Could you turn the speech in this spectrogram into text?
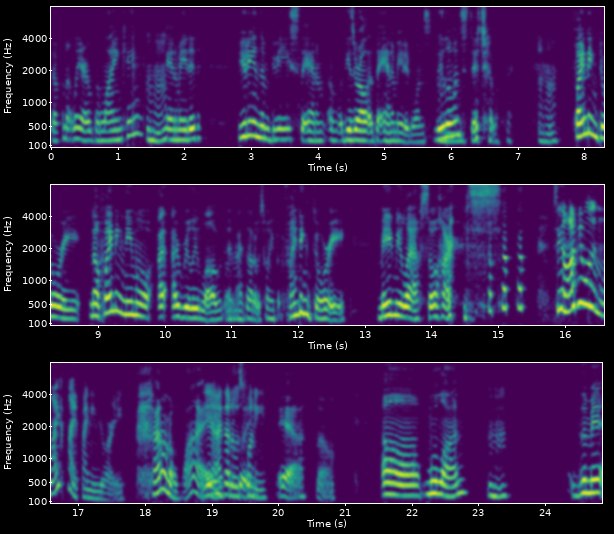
definitely are The Lion King Mhm. animated, Beauty and the Beast the anim uh, these are all the animated ones. Lilo Mhm. and Stitch, I love that. Uh-huh. Finding Dory. Now Finding Nemo I, I really loved and Mhm. I thought it was funny, but Finding Dory made me laugh so hard. See, a lot of people didn't like Lion Finding Dory. I don't know why. Yeah, I thought it was like- funny. Yeah. So, Uh, Mulan, hmm the Ma-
